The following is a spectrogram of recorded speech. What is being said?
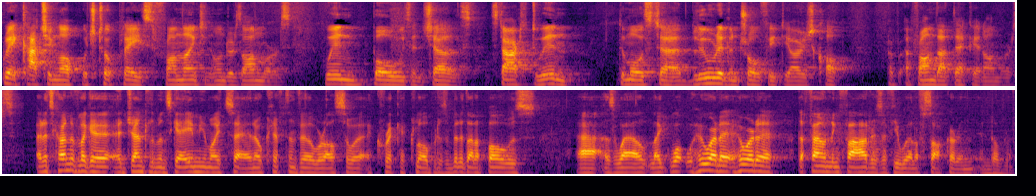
great catching up which took place from 1900s onwards when Bohs and Shells started to win the most uh, blue ribbon trophy, the Irish Cup, uh, from that decade onwards. And it's kind of like a, a, gentleman's game, you might say. I know Cliftonville were also a, a cricket club, but there's a bit of that at Bohs uh, as well. Like, what, who are the who are the, the founding fathers, if you will, of soccer in, in Dublin?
